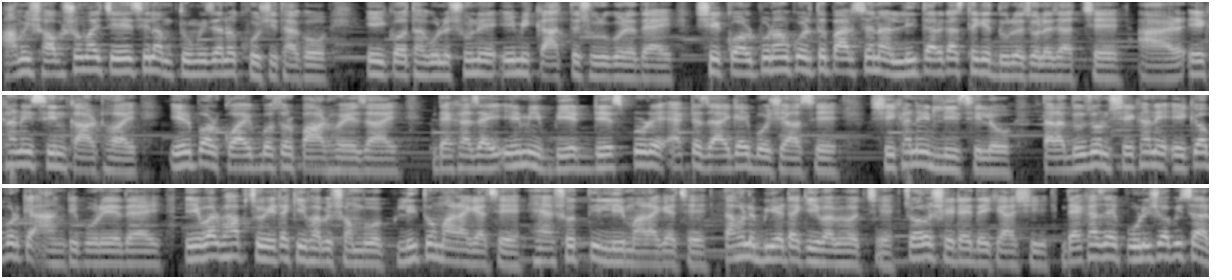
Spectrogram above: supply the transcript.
আমি সব সময় চেয়েছিলাম তুমি যেন খুশি থাকো। এই কথাগুলো শুনে এমি কাঁদতে শুরু করে দেয়। সে কল্পনাও করতে পারছে না লি তার কাছ থেকে দূরে চলে যাচ্ছে। আর এখানেই সিন কাট হয়। এরপর কয়েক বছর পার হয়ে যায়। দেখা যায় এমি বিয়ের ড্রেস পরে একটা জায়গায় বসে আছে। সেখানেই লি ছিল। তারা দুজন সেখানে একে অপরকে আংটি পরিয়ে দেয়। এবার ভাবছ এটা কীভাবে সম্ভব? লি তো মারা গেছে। হ্যাঁ সত্যি লি মারা গেছে। তাহলে বিয়েটা কীভাবে হচ্ছে? চলো সেটাই দেখে আসি। দেখা যায় পুলিশ অফিসার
